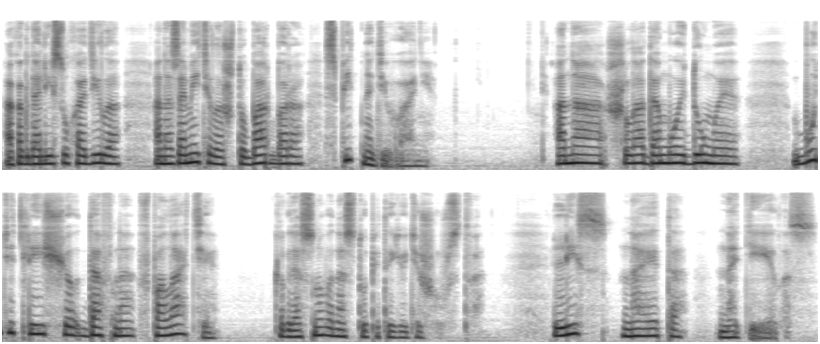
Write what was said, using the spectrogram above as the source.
А когда Лис уходила, она заметила, что Барбара спит на диване. Она шла домой, думая, будет ли еще Дафна в палате, когда снова наступит ее дежурство. Лис на это надеялась.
